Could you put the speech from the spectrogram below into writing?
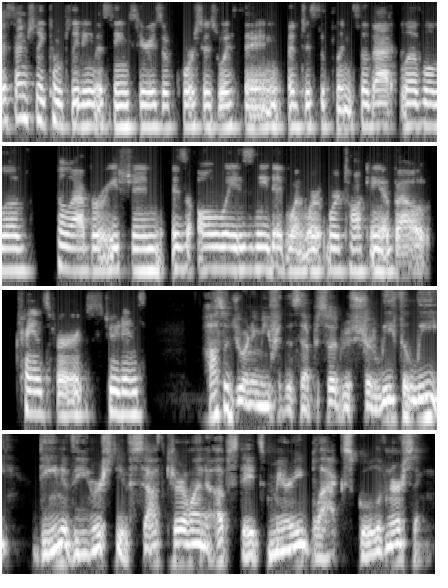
essentially completing the same series of courses within a discipline. So that level of collaboration is always needed when we're, we're talking about transfer students. Also joining me for this episode was Shirleatha Lee, Dean of the University of South Carolina Upstate's Mary Black School of Nursing.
